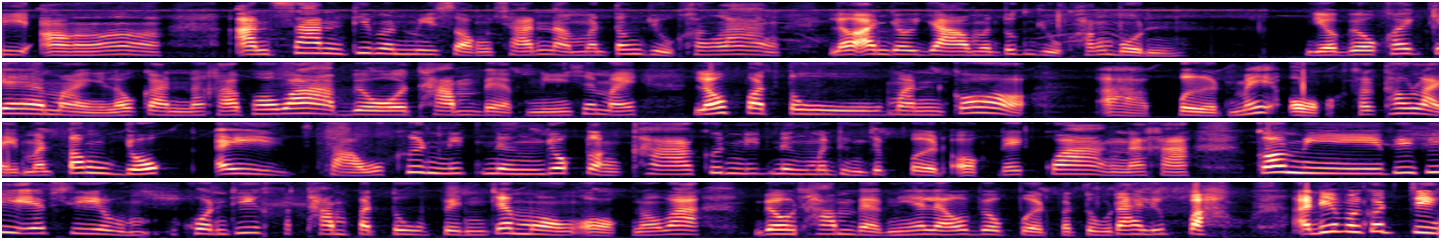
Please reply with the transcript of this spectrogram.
ดีๆอ๋ออันสั้นที่มันมีสองชั้นน่ะมันต้องอยู่ข้างล่าง แล้วอันยาวๆมันต้องอยู่ข้างบนเดี๋ยวเบลค่อยแก้ใหม่แล้วกันนะคะ เพราะว่าเบลทำแบบนี้ใช่ไหม แล้วประตูมันก็ เปิดไม่ออกสักเท่าไหร่มันต้องยกไอ้เสาขึ้นนิดนึง ยกหลังคาขึ้นนิดนึง มันถึงจะเปิดออกได้กว้างนะคะ ก็มีพี่ๆ FC คนที่ทำประตูเป็นจะมองออกเนาะว่าเบลทำแบบนี้แล้วเบลเปิดประตูได้หรือเปล่า อันนี้มันก็จริง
